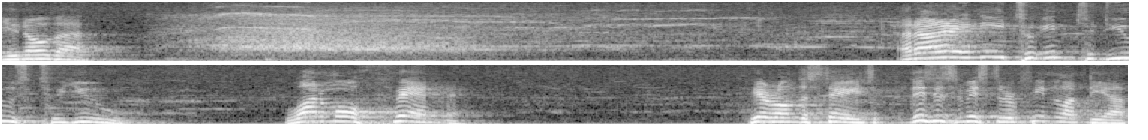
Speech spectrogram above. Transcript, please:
You know that. And I need to introduce to you one more Finn here on the stage. This is Mr. Finlandia.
